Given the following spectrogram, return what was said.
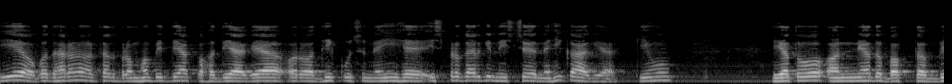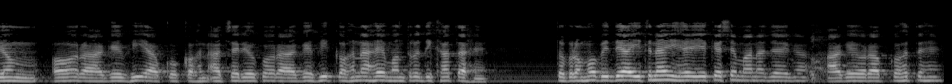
ये अवधारण अर्थात ब्रह्म विद्या कह दिया गया और अधिक कुछ नहीं है। इस प्रकार की निश्चय नहीं कहा गया। क्यों? या तो अन्य वक्तव्यम। और आगे भी आपको कहना, आचार्य को और आगे भी कहना है, मंत्र दिखाता है। तो ब्रह्म विद्या इतना ही है, ये कैसे माना जाएगा? आगे और आप कहते हैं।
